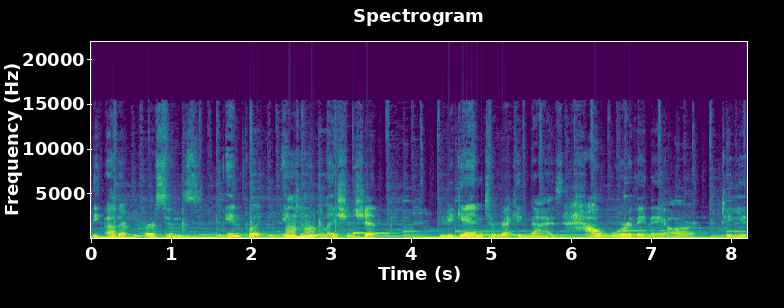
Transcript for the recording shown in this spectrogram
the other person's input into the mm-hmm. relationship, you begin to recognize how worthy they are to you,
